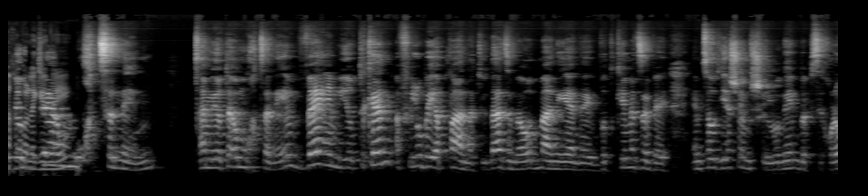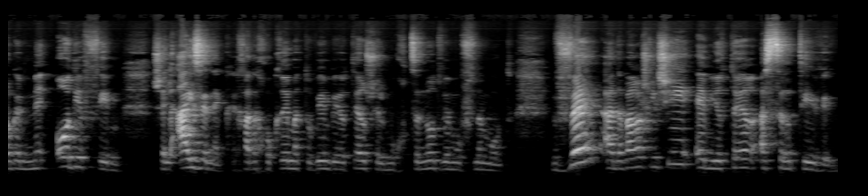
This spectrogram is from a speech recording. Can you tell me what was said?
סך הכל הגיוני. הם יותר מוחצנים, הם יותר מוחצנים, והם יותר, כן, אפילו ביפן, את יודעת, זה מאוד מעניין, בודקים את זה באמצעות, יש שם שאלונים בפסיכולוגיה מאוד יפים, של אייזנק, אחד החוקרים הטובים ביותר של מוחצנות ומופנמות. והדבר השלישי, הם יותר אסרטיביים.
